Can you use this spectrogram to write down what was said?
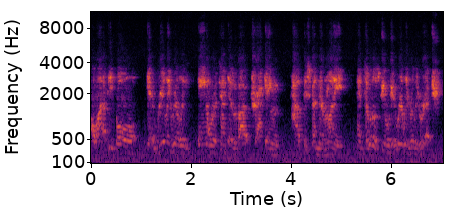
A lot of people get really, really anal retentive about tracking how they spend their money. And some of those people get really, really rich.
